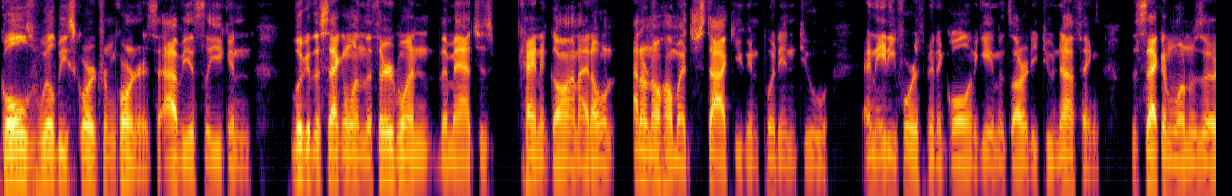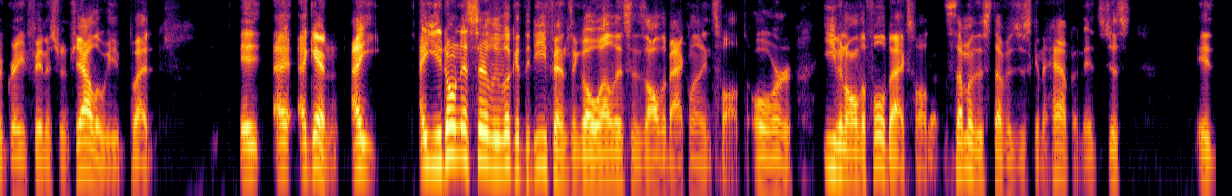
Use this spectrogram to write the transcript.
Goals will be scored from corners. Obviously, you can look at the second one, the third one, the match is kind of gone. I don't I don't know how much stock you can put into an 84th minute goal in a game that's already two nothing. The second one was a great finish from Salloi, but it I, again, I, I you don't necessarily look at the defense and go, well, this is all the back line's fault or even all the fullbacks fault. Some of this stuff is just going to happen. It's just it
